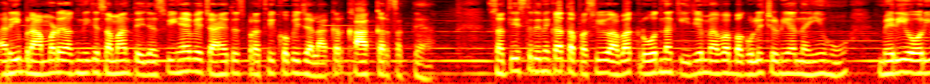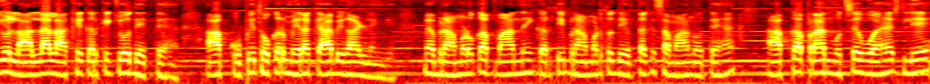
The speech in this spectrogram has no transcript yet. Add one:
अरे, ब्राह्मण अग्नि के समान तेजस्वी है, वे चाहे तो इस पृथ्वी को भी जलाकर खाक कर सकते हैं। सती स्त्री ने कहा, तपस्वी बाबा क्रोध न कीजिए, मैं वह बगुली चिड़िया नहीं हूँ। मेरी और यो लाल लाल आँखें करके क्यों देखते हैं? आप कुपित होकर मेरा क्या बिगाड़ लेंगे? मैं ब्राह्मणों का अपमान नहीं करती। ब्राह्मण तो देवता के समान होते हैं। आपका अपराध मुझसे हुआ है, इसलिए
